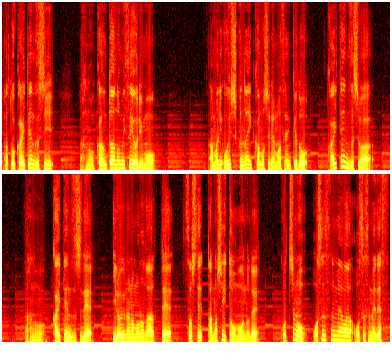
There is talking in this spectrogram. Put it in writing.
あと回転寿司あのカウンターの店よりもあまり美味しくないかもしれませんけど回転寿司はあの回転寿司でいろいろなものがあってそして楽しいと思うのでこっちもおすすめはおすすめです。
